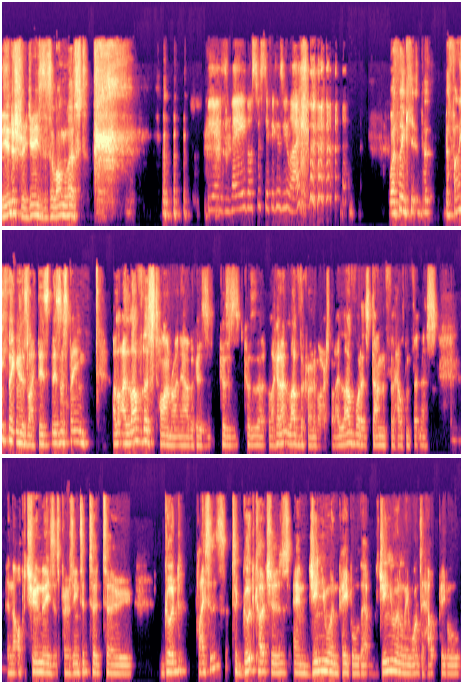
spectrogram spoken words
the industry, geez, it's a long list. Be as vague or specific as you like. Well, I think the, the funny thing is like there's there's this been I, I love this time right now because because because like I don't love the coronavirus, but I love what it's done for health and fitness mm-hmm. and the opportunities it's presented to to good places, to good coaches and genuine people that genuinely want to help people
